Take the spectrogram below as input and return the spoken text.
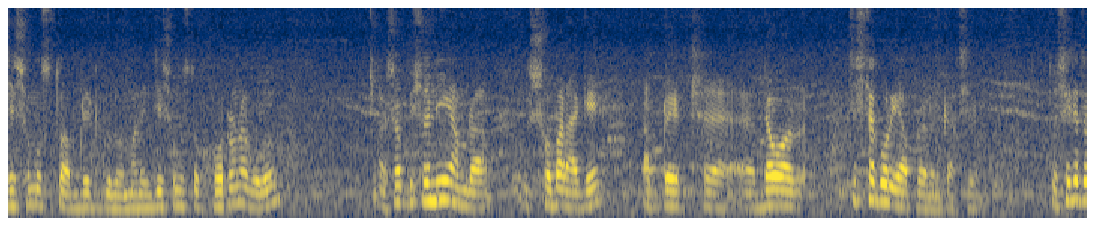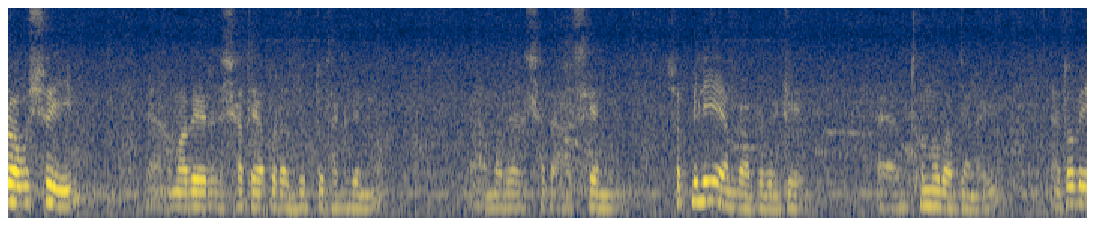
যে সমস্ত আপডেটগুলো মানে যে সমস্ত ঘটনাগুলো সব বিষয় নিয়ে আমরা সবার আগে আপডেট দেওয়ার চেষ্টা করি আপনাদের কাছে। তো সেক্ষেত্রে অবশ্যই আমাদের সাথে আপনারা যুক্ত থাকবেন, আমাদের সাথে আছেন, সব মিলিয়ে আমরা আপনাদেরকে ধন্যবাদ জানাই। তবে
